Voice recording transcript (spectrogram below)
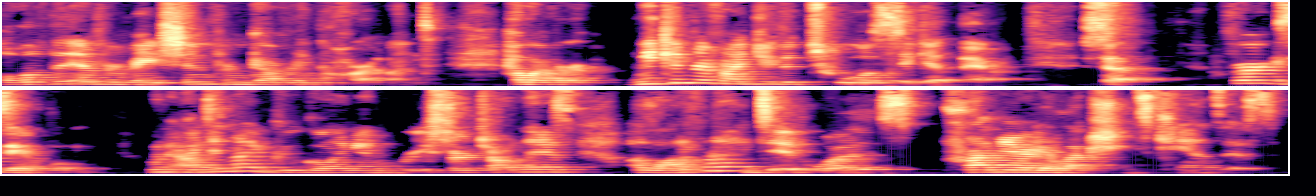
all of the information from governing the heartland. However, we can provide you the tools to get there. So, for example, when I did my Googling and research on this, a lot of what I did was primary elections Kansas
